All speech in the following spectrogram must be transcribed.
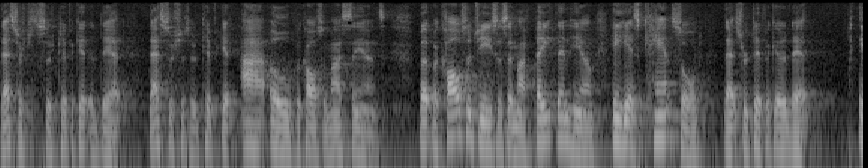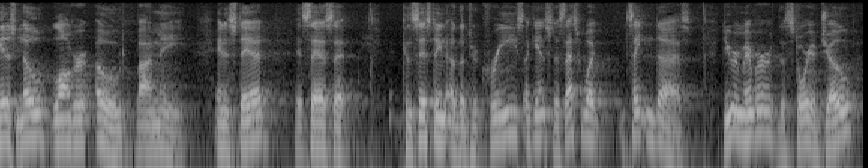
That's a certificate of debt. That's the certificate I owe because of my sins. But because of Jesus and my faith in him, he has canceled that certificate of debt. It is no longer owed by me. And instead, it says that consisting of the decrees against us. That's what Satan does. Do you remember the story of Job?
